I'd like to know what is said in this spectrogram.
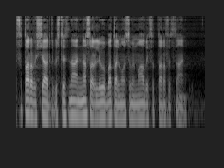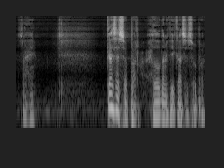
في طرف الشارجه باستثناء النصر اللي هو بطل الموسم الماضي في الطرف الثاني. صحيح. كاس السوبر حظوظنا في كاس السوبر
